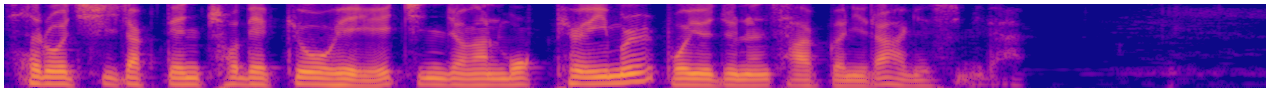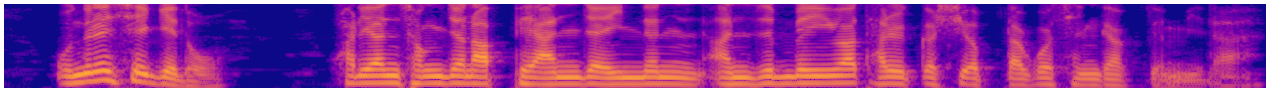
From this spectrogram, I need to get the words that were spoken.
새로 시작된 초대교회의 진정한 목표임을 보여주는 사건이라 하겠습니다. 오늘의 세계도 화려한 성전 앞에 앉아 있는 안전뱅이와 다를 것이 없다고 생각됩니다.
